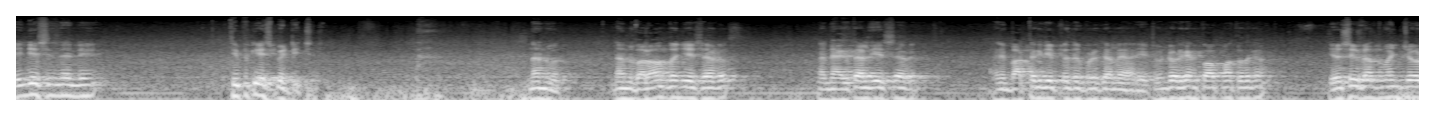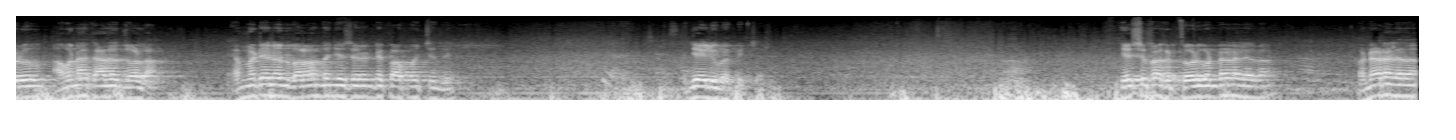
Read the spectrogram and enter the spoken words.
ఏం చేసిందండి? తిప్పికేసి పెట్టించింది. నన్ను నన్ను బలవంతం చేశాడు నన్ను ఎగతాళి చేశాడు. అని భర్తకి చెప్పేటప్పటికల్లా ఎటువంటి వాడికైనా కోపం అవుతుందిగా యోసేపు ఎంత మంచోడు? అవునా కాదని చూడాల? ఎమ్మటే నన్ను బలవంతం చేశాడంటే కోపం వచ్చింది. జైలుకి పంపించారు. యేసుపు అక్కడ తోడుకుంటాడా లేదా? ఉన్నాడా లేదా?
